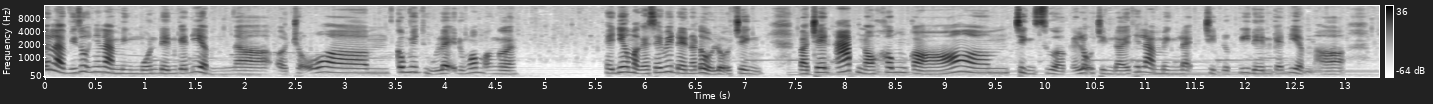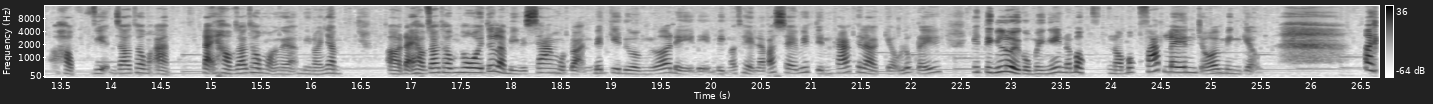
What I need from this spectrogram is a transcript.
Tức là ví dụ như là mình muốn đến cái điểm uh, ở chỗ uh, công viên thủ lệ đúng không mọi người? Thế nhưng mà cái xe buýt đấy nó đổi lộ trình và trên app nó không có um, chỉnh sửa cái lộ trình đấy thế là mình lại chỉ được đi đến cái điểm uh, học viện giao thông à đại học giao thông mọi người ạ mình nói nhầm. Ở đại học giao thông thôi tức là mình phải sang một đoạn bên kia đường nữa để để mình có thể là bắt xe buýt tuyến khác. Thế là kiểu lúc đấy cái tính lười của mình ấy nó bộc nó bộc phát lên. Trời ơi mình kiểu Ây,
